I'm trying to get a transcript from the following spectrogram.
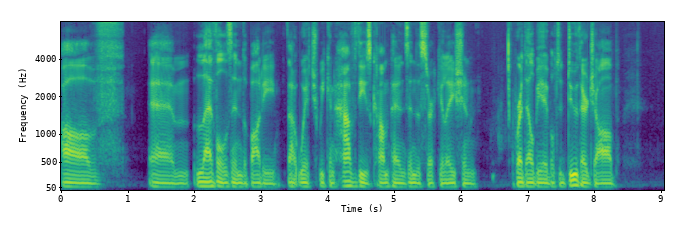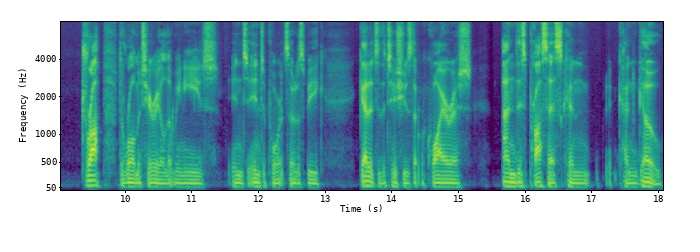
of um, levels in the body at which we can have these compounds in the circulation where they'll be able to do their job, drop the raw material that we need into, into port, so to speak, get it to the tissues that require it, and this process can can go.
